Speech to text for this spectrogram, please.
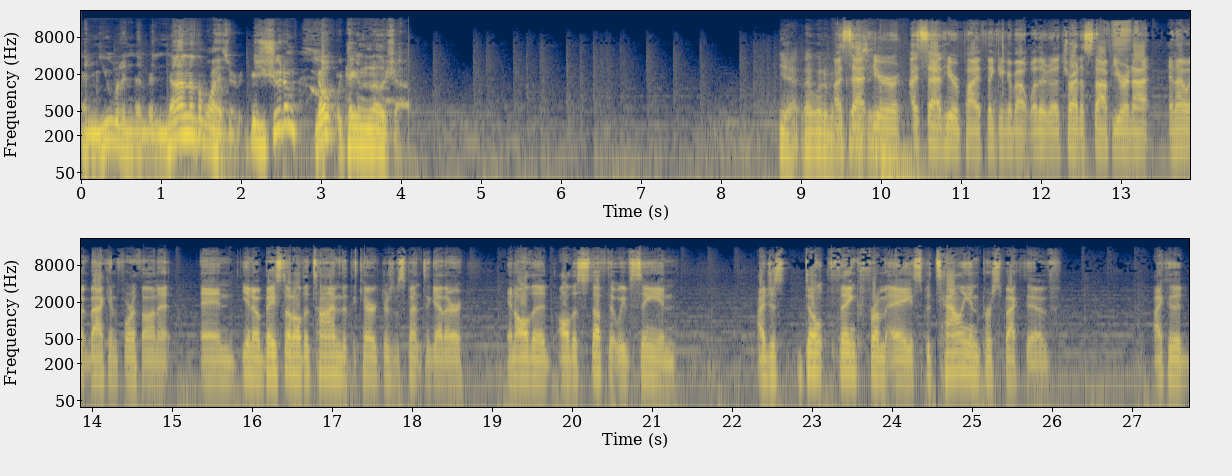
And you would have been none of the wiser. Did you shoot him? Nope, we're taking another shot. Yeah, that would have been. I sat here, I sat here, Pi, thinking about whether to try to stop you or not, and I went back and forth on it. And you know, based on all the time that the characters have spent together, and all the all the stuff that we've seen, I just don't think from a battalion perspective I could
